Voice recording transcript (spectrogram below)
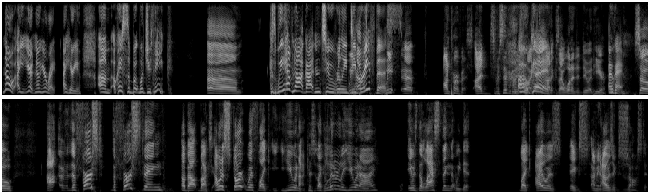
No, I you're, no, you're right. I hear you. Um okay, so but what do you think? um Cuz we have not gotten to really we haven't- debrief this. we uh, on purpose i specifically Oh, talked good. about it because i wanted to do it here okay. So, I, the first the first thing about boxing, I want to start with like you and I, because like literally you and I, it was the last thing that we did. Like I was, ex- I mean, I was exhausted.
